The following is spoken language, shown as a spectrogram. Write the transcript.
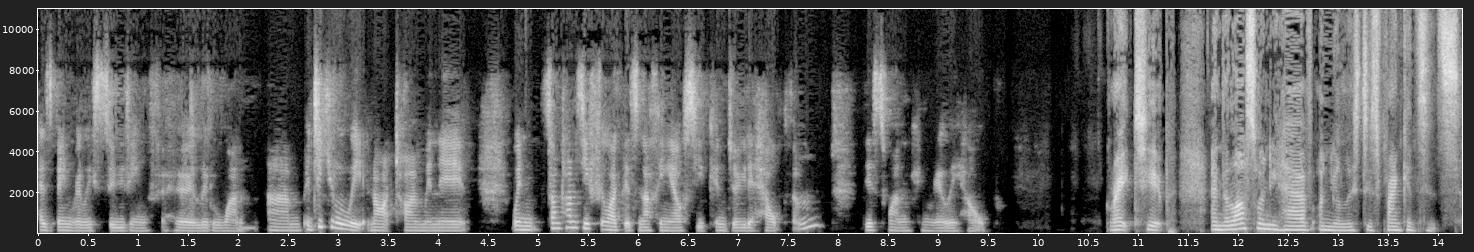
has been really soothing for her little one, um, particularly at night time when they're, when sometimes you feel like there's nothing else you can do to help them. This one can really help. Great tip. And the last one you have on your list is frankincense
